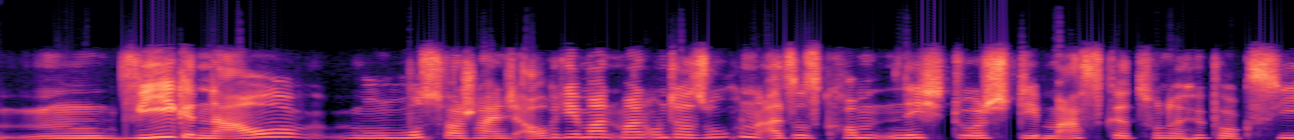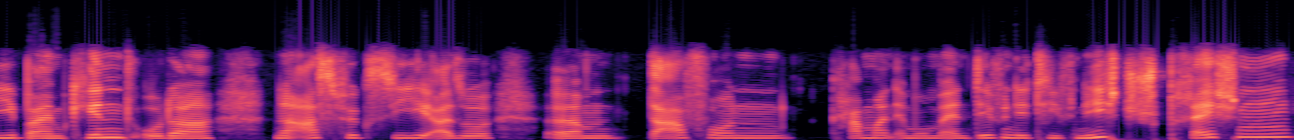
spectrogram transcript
Wie genau, muss wahrscheinlich auch jemand mal untersuchen. Also es kommt nicht durch die Maske zu einer Hypoxie beim Kind oder einer Asphyxie. Also ähm, davon kann man im Moment definitiv nicht sprechen.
